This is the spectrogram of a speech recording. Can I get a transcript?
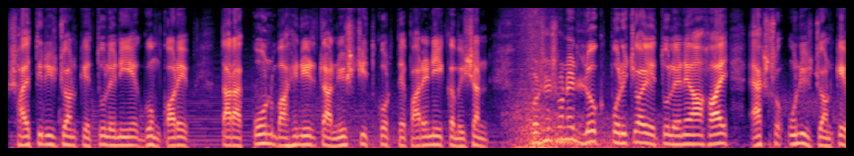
সাঁত্রিশ জনকে তুলে নিয়ে গুম করে। তারা কোন বাহিনীর তা নিশ্চিত করতে পারেনি কমিশন। প্রশাসনের লোক পরিচয়ে তুলে নেওয়া হয় একশো উনিশ জনকে।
